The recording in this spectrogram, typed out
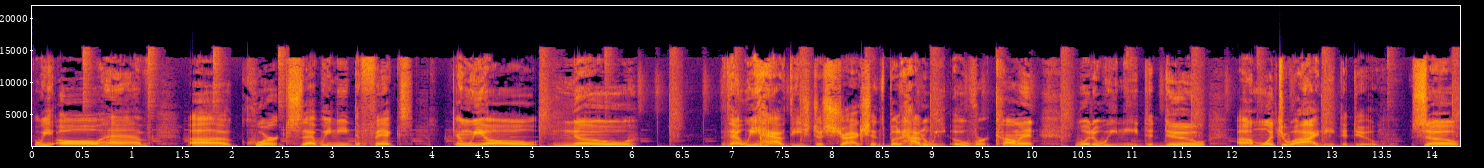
We all have uh, quirks that we need to fix and we all know that we have these distractions, but how do we overcome it? What do we need to do? Um, what do I need to do? So,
